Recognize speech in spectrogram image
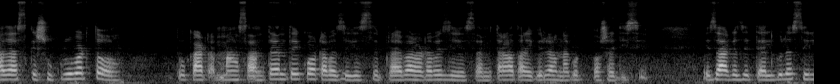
আজ আজকে শুক্রবার তো তো কাটা, মাছ আনতে আনতে কটা বাজে গেছে? প্রায় বারোটা বাজে গেছে। আমি তাড়াতাড়ি করে রান্না করতে বসাই দিছি। এই যে আগে যে তেলগুলো ছিল,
